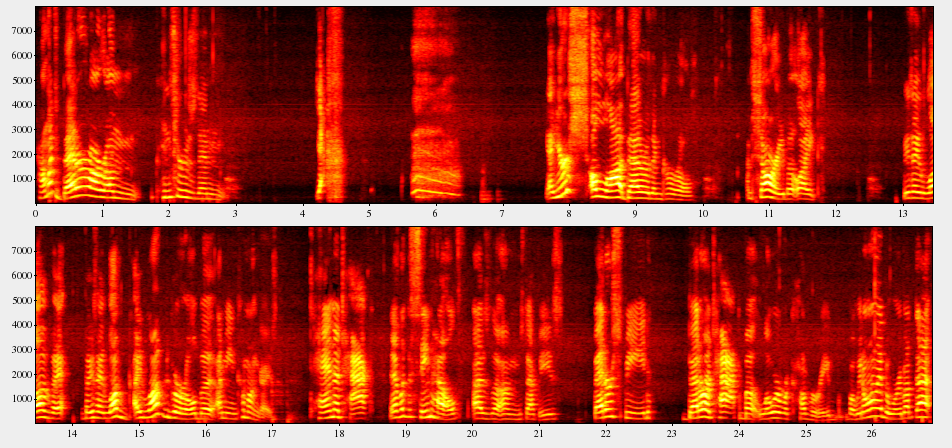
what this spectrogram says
how much better are um pinschers than? Yeah. Yeah, you're a lot better than girl. I'm sorry, but like, because I love it. Because I love I loved girl, but I mean, come on, guys. Ten attack. They have like the same health as the um staffies. Better speed better attack but lower recovery. But we don't really have to worry about that.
